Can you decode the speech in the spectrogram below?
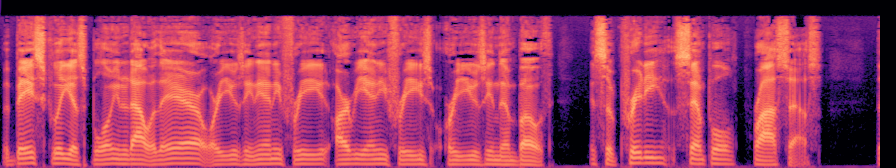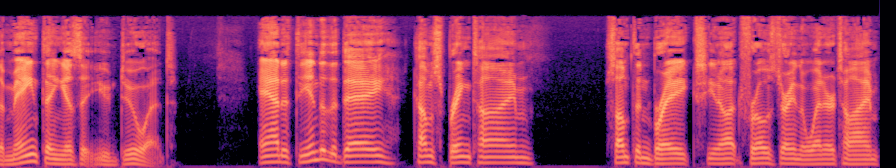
But basically, it's blowing it out with air or using antifreeze, RV antifreeze, or using them both. It's a pretty simple process. The main thing is that you do it. And at the end of the day, come springtime, something breaks, you know, it froze during the winter time.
